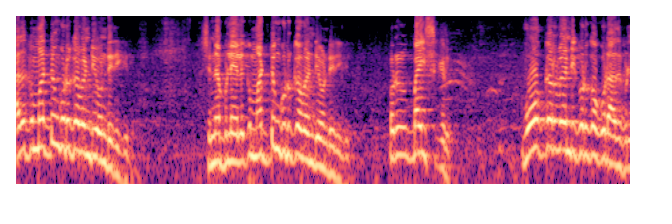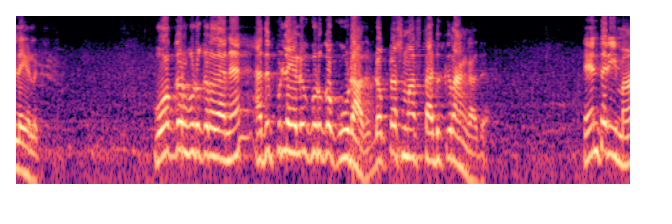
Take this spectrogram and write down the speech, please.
அதுக்கு மட்டும் கொடுக்க வேண்டிய ஒன்று இருக்குது. சின்ன பிள்ளைகளுக்கு மட்டும் கொடுக்க வேண்டி ஒன்று இருக்குது. ஒரு பைசிக்கிள் வோக்கர் வேண்டி கொடுக்கக்கூடாது பிள்ளைகளுக்கு. வோக்கர் கொடுக்கறதானே அது பிள்ளைகளுக்கு கொடுக்கக்கூடாது. டாக்டர்ஸ் மாஸ் தடுக்கிறாங்க அது. ஏன் தெரியுமா?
